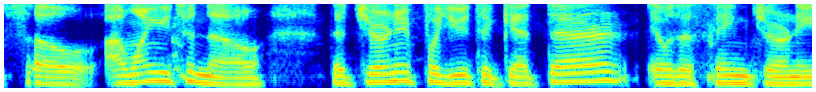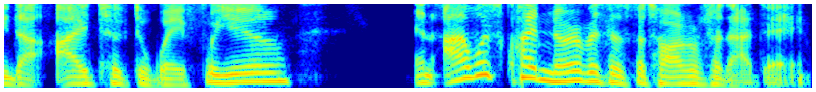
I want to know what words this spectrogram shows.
So I want you to know the journey for you to get there, it was the same journey that I took to wait for you. And I was quite nervous as photographer that day.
